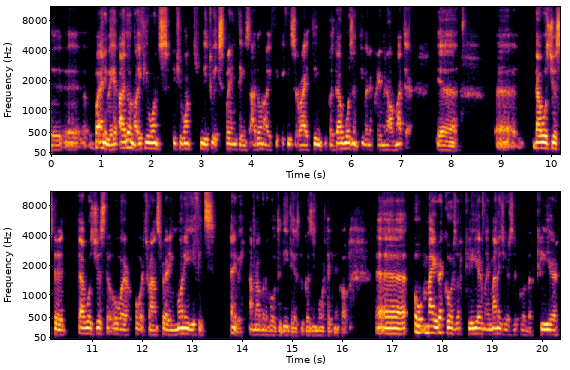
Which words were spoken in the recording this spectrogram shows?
Uh, uh, but anyway, I don't know if you want if you want me to explain things. I don't know if, if it's the right thing because that wasn't even a criminal matter. Yeah, uh, that was just a that was just a over over transferring money. If it's anyway, I'm not going to go to details because it's more technical. Uh, oh, my records are clear. My manager's records are clear.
